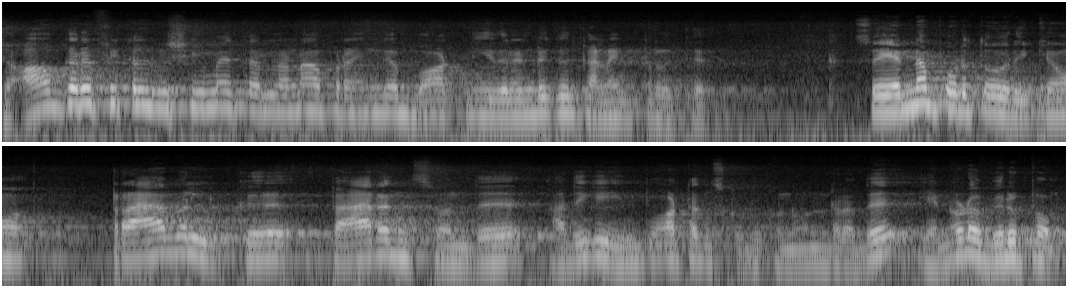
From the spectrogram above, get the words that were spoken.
ஜாகிரபிக்கல் விஷயமே தெரிலனா அப்புறம் எங்கே பாட்னி இது ரெண்டுக்கும் கனெக்ட் இருக்குது ஸோ என்னை பொறுத்த வரைக்கும் ட்ராவலுக்கு பேரண்ட்ஸ் வந்து அதிக இம்பார்ட்டன்ஸ் கொடுக்கணுன்றது என்னோடய விருப்பம்.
